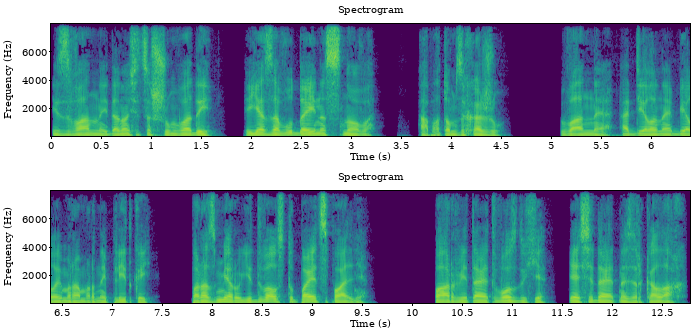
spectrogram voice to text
Из ванной доносится шум воды, и я зову Дэйна снова, а потом захожу. Ванная, отделанная белой мраморной плиткой, по размеру едва уступает спальне. Пар витает в воздухе и оседает на зеркалах.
